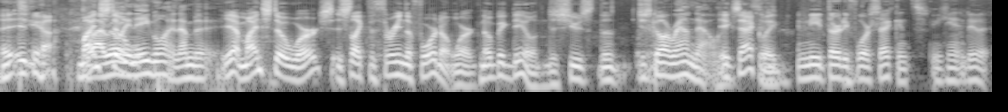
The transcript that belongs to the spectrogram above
It, it- Yeah. So mine I still need one. I'm yeah, mine still works. It's like the three and the four don't work. No big deal. Just use the just go around that one. exactly. You need 34 seconds. You can't do it.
